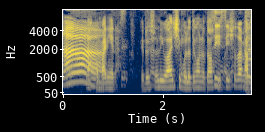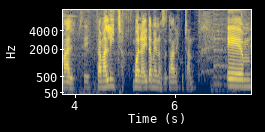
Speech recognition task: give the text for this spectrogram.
Ah. Las compañeras. Pero yo le digo Angie porque lo tengo anotado Sí, así. sí, yo también. Está mal. Sí. Está mal dicho. Bueno, ahí también nos estaban escuchando. Eh,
